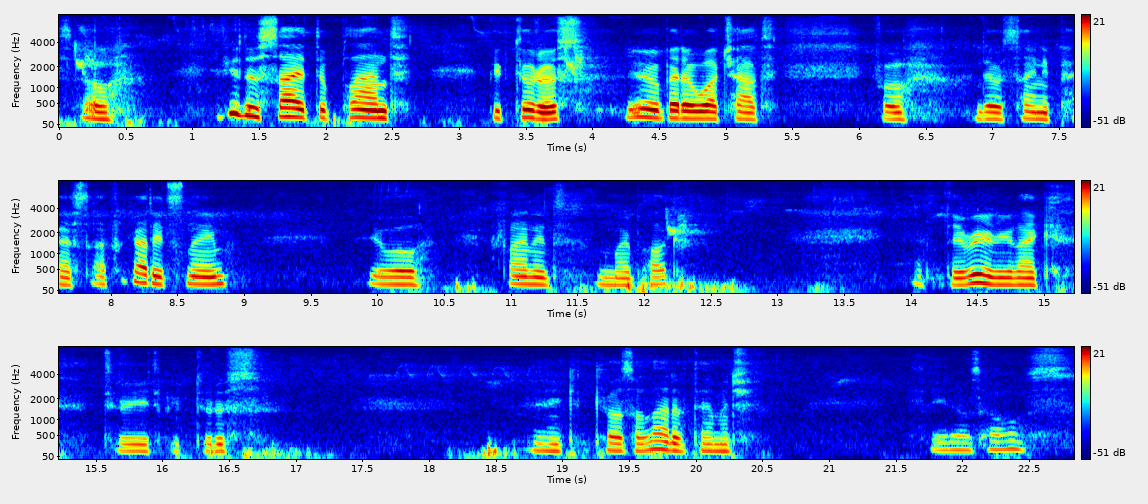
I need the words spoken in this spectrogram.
So if you decide to plant Pipturus, you better watch out for those tiny pests. I forgot its name. You will find it in my blog. They really like to eat Pipturus. And it can cause a lot of damage. See those holes?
